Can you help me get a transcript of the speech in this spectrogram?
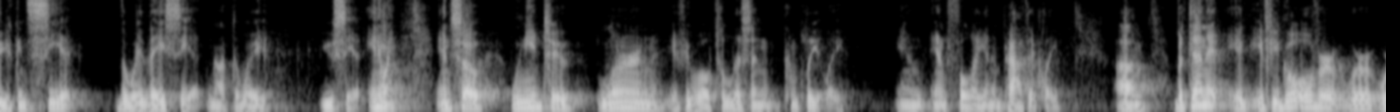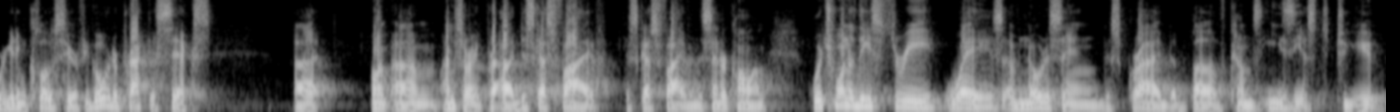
you can see it the way they see it, not the way you see it. Anyway, and so we need to learn, if you will, to listen completely and, and fully and empathically. Um, but then it, it, if you go over, we're, we're getting close here. If you go over to practice six, uh, um, I'm sorry, uh, discuss five, discuss five in the center column. Which one of these three ways of noticing described above comes easiest to you?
